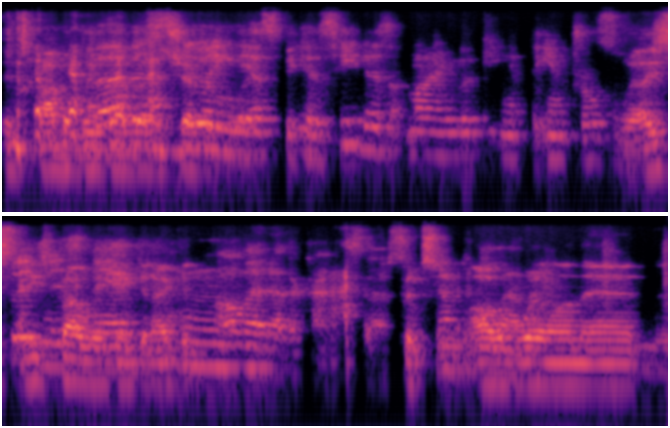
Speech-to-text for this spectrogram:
It's probably Bubba the Bubba's doing boy. this because he doesn't mind looking at the entrails. Well, he's, he's his probably neck thinking I and can All that other kind of stuff. put some olive oil on that and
